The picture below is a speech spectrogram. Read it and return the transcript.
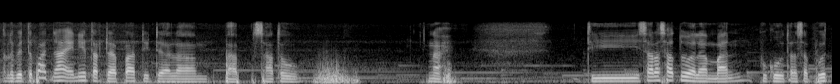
Lebih tepatnya ini terdapat di dalam bab 1. Nah, di salah satu halaman buku tersebut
